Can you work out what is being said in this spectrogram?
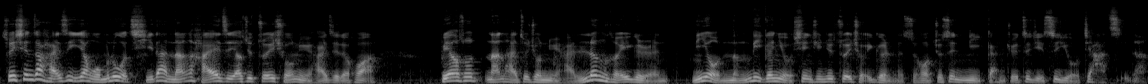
所以现在还是一样。我们如果期待男孩子要去追求女孩子的话，不要说男孩追求女孩，任何一个人，你有能力跟有信心去追求一个人的时候，就是你感觉自己是有价值的。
